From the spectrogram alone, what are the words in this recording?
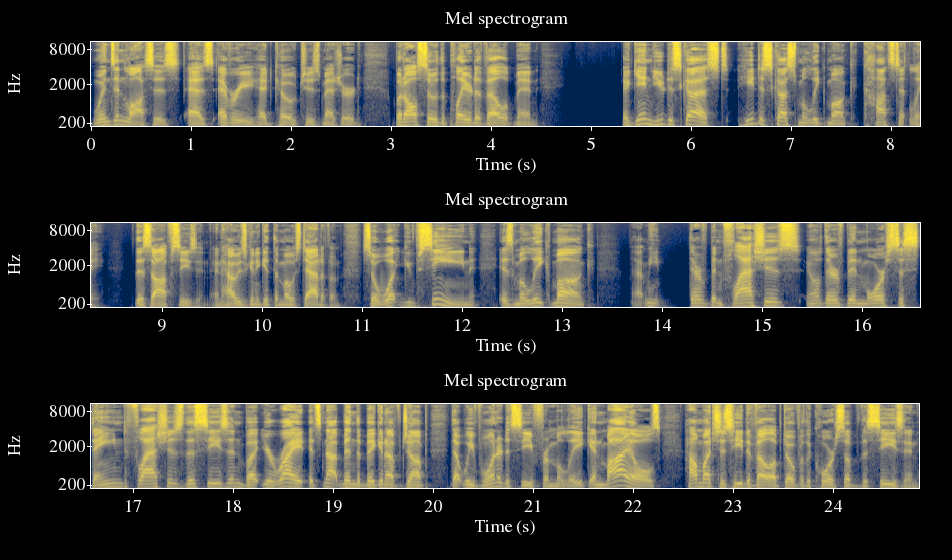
wins and losses, as every head coach is measured, but also the player development. Again, you discussed he discussed Malik Monk constantly this offseason and how he's going to get the most out of him. So what you've seen is Malik Monk. I mean, there have been flashes, you know, there have been more sustained flashes this season, but you're right, it's not been the big enough jump that we've wanted to see from Malik. And Miles, how much has he developed over the course of the season?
